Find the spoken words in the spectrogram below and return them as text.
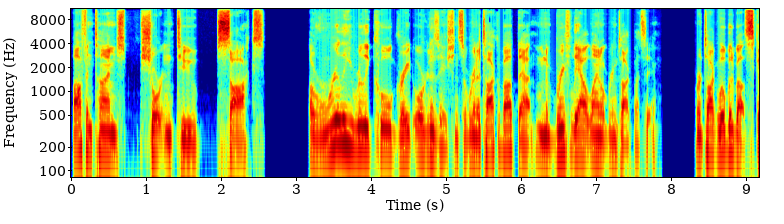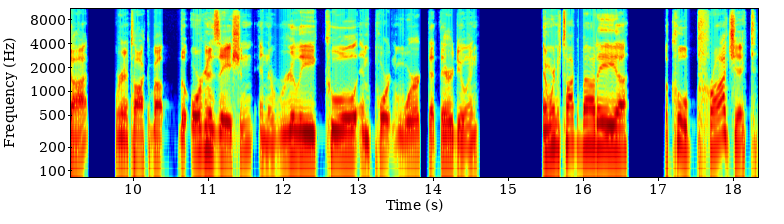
oftentimes shortened to SOX. A really, really cool, great organization. So we're going to talk about that. I'm going to briefly outline what we're going to talk about today. We're going to talk a little bit about Scott. We're going to talk about the organization and the really cool, important work that they're doing. And we're going to talk about a, uh, a cool project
